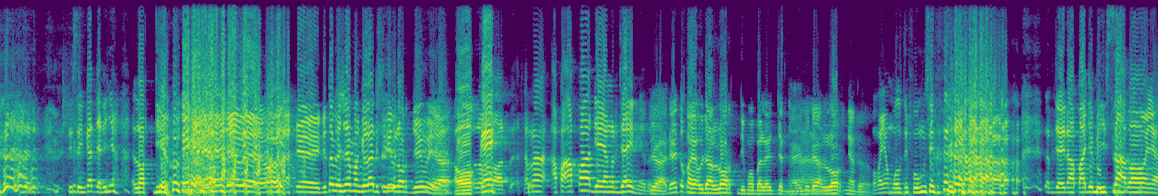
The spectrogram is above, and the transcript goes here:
Jadi, disingkat jadinya Lord JW. JW, oke. Kita biasanya manggilnya di sini Lord JW ya. Oke. Lord. Karena apa-apa dia yang ngerjain gitu. Ya, dia itu kayak udah Lord di Mobile Legend ya. Itu dia Lordnya tuh. Pokoknya multifungsi. Ngerjain apa aja bisa pokoknya.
